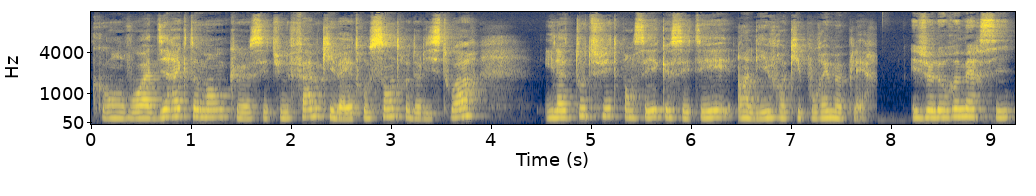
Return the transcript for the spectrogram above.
qu'on voit directement que c'est une femme qui va être au centre de l'histoire, il a tout de suite pensé que c'était un livre qui pourrait me plaire. Et je le remercie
